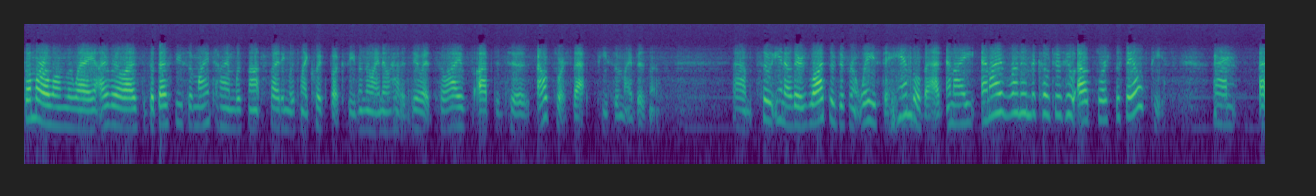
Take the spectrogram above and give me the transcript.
somewhere along the way, I realized that the best use of my time was not fighting with my QuickBooks, even though I know how to do it. So I've opted to outsource that piece of my business. Um, so you know, there's lots of different ways to handle that, and I and I've run into coaches who outsource the sales piece. Um, I,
